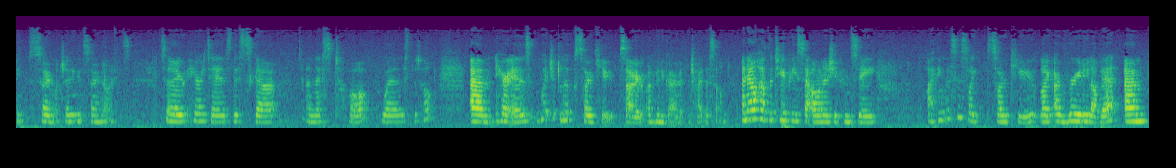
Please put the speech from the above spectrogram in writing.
Think so much. I think it's so nice. So here it is, this skirt and this top. Where's the top? Um, here it is, which looks so cute. So I'm going to go and try this on. I now have the two-piece set on, as you can see. I think this is like so cute. Like I really love it. Um,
